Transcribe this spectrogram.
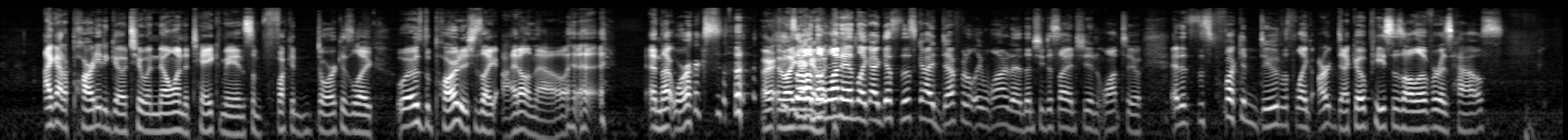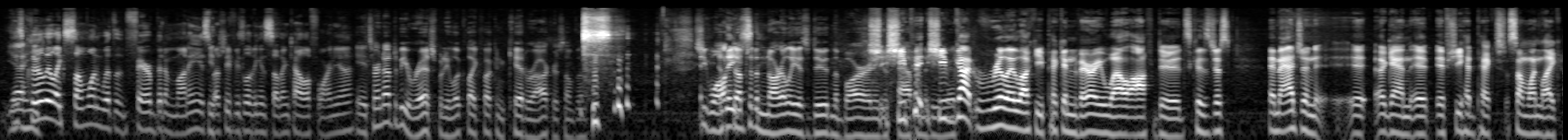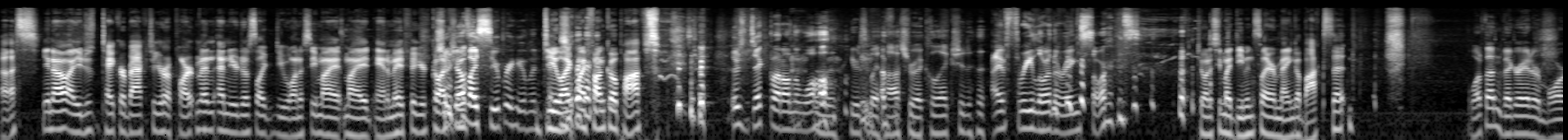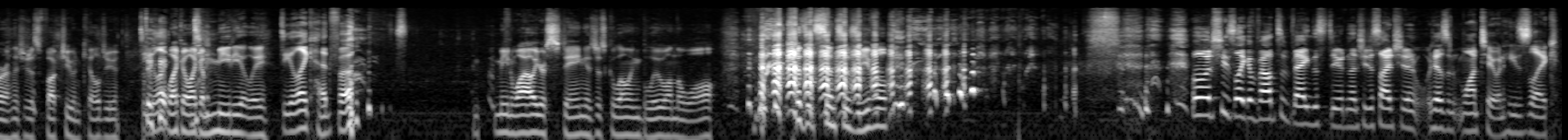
"I got a party to go to and no one to take me," and some fucking dork is like, "Where's the party?" She's like, "I don't know," and that works. I- like, so on again, the like- one hand, like I guess this guy definitely wanted it, then she decided she didn't want to, and it's this fucking dude with like Art Deco pieces all over his house. Yeah, he's he- clearly like someone with a fair bit of money, especially if he's living in Southern California. Yeah, he turned out to be rich, but he looked like fucking Kid Rock or something. she walked up just- to the gnarliest dude in the bar, and he she just she, happened to be she rich. got really lucky picking very well off dudes because just imagine it, again if, if she had picked someone like us, you know, and you just take her back to your apartment and you're just like, "Do you want to see my my anime figure Check collection? out my superhuman. Do you like my Funko Pops?" There's dick butt on the wall. Here's my Hashira collection. I have three Lord of the Rings swords. Do you want to see my Demon Slayer manga box set? What if that invigorated her more and then she just fucked you and killed you? Do you like- like like immediately. Do you like headphones? Meanwhile, your sting is just glowing blue on the wall because it senses evil. well, when she's like about to bang this dude, and then she decides she, didn't, she doesn't want to, and he's like,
